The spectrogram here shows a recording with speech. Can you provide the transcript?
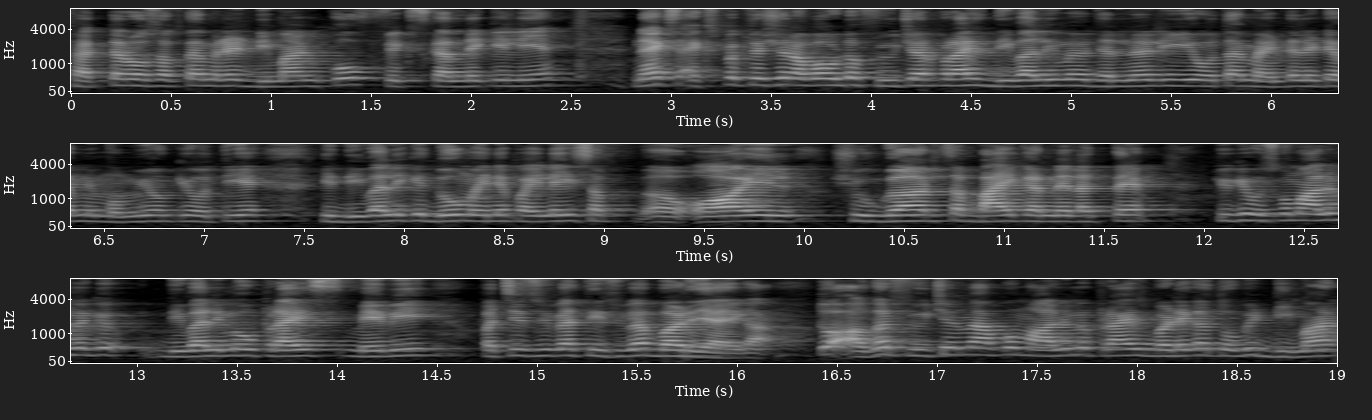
फैक्टर हो सकता है मेरे डिमांड को फिक्स करने के लिए। Next expectation about the future price Diwali में जनरली ये होता है मेंटेलिटी अपनी मम्मियों की होती है कि दिवाली के दो महीने पहले ही सब ऑयल शुगर सब बाय करने लगते हैं। क्योंकि उसको मालूम है कि दिवाली में वो प्राइस में भी पच्चीस रुपया, तीस रुपया बढ़ जाएगा। तो अगर फ्यूचर में आपको मालूम है प्राइस बढ़ेगा तो भी डिमांड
